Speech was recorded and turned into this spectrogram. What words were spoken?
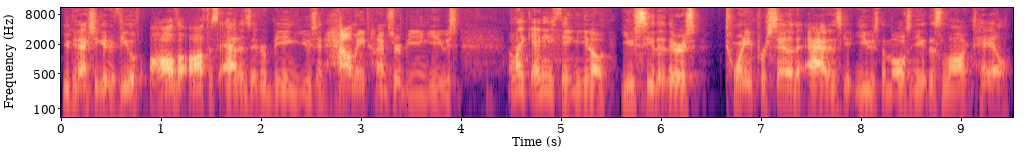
you can actually get a view of all the Office add-ins that are being used and how many times they're being used. And like anything, you know, you see that there's 20% of the add-ins get used the most and you get this long tail.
